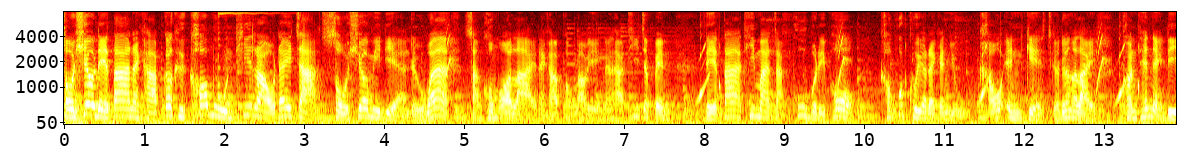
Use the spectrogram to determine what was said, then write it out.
Social Data นะครับ ก็คือข้อมูลที่เราได้จากโซเชียลมีเดียหรือว่าสังคมออนไลน์นะครับของเราเองนะครับที่จะเป็น Data ที่มาจากผู้บริโภค เขาพูดคุยอะไรกันอยู่ เขา engage กับเรื่องอะไรคอนเทนต์ไหนดี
